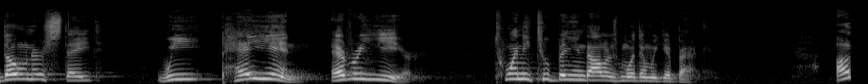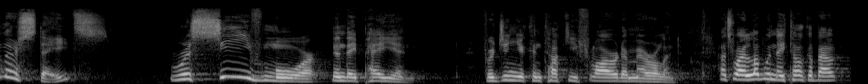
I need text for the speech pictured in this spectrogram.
donor state. We pay in every year $22 billion more than we get back. Other states receive more than they pay in Virginia, Kentucky, Florida, Maryland. That's why I love when they talk about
